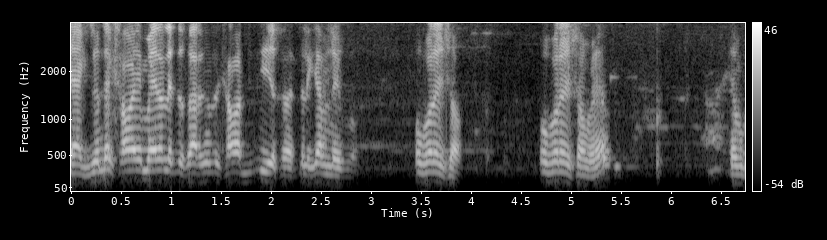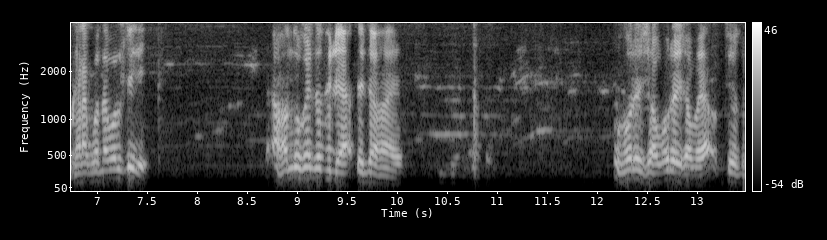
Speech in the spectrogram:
একজনে খাওয়াই মেরা লেতো স্যার কিন্তু খাবার দিতে দিয়েছে তাহলে কেমন নেব উপরে সব। উপরে সব হ্যাঁ? এরকম খারাপ কথা বলছি? এখন দুঃখে তো দুইটা দিতে হয়। উপরে সব উপরে সব হ্যাঁ? অত্যন্ত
